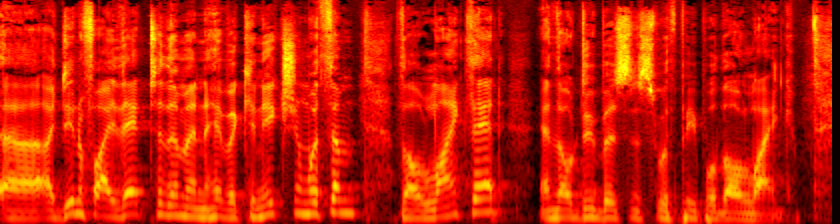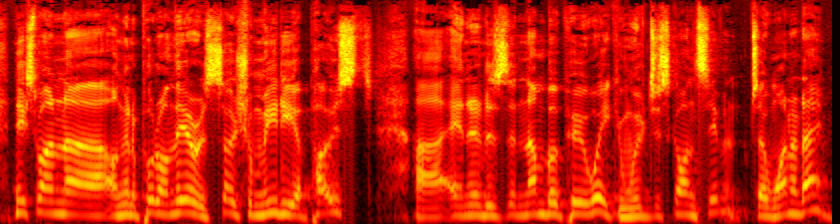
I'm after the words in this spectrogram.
uh, identify that to them and have a connection with them, they'll like that and they'll do business with people they'll like. Next one uh, I'm going to put on there is social media posts, uh, and it is a number per week, and we've just gone seven. So one a day.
